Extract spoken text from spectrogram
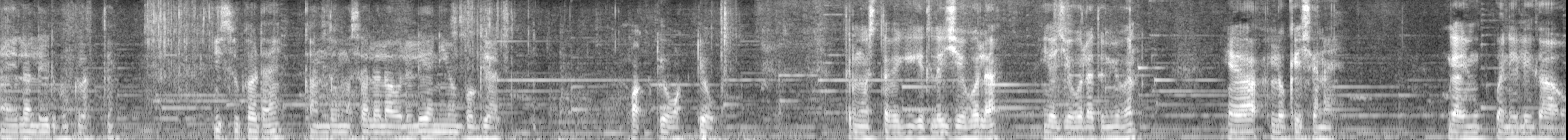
आईला लेट भूक लागते. ही सुकाट आहे. कांदा मसाला लावलेली आणि बघूयात. वाकट्यो वाकट्यो. तर मस्तपैकी घेतलं जेवायला या जेवायला तुम्ही पण. या लोकेशन आहे. गायमुख पनेली गाव.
